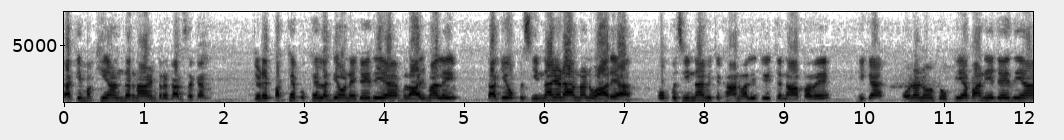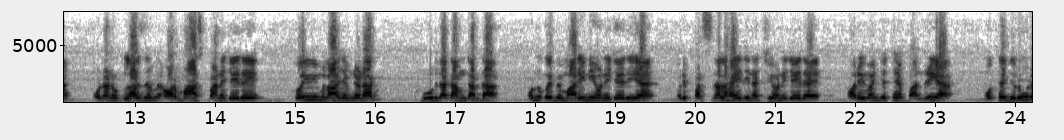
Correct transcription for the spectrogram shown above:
ਤਾਂ ਕਿ ਮੱਖੀਆਂ ਅੰਦਰ ਨਾ ਐਂਟਰ ਕਰ ਸਕਣ। ਜਿਹੜੇ ਪੱਖੇ ਪੁੱਖੇ ਲੱਗੇ ਹੋਣੇ ਚਾਹੀਦੇ ਆ ਮੁਲਾਜ਼ਮਾਂ ਲਈ ਤਾਂ ਕਿ ਉਹ ਪਸੀਨਾ ਜਿਹੜਾ ਉਹਨਾਂ ਨੂੰ ਆ ਰਿਹਾ, ਉਹ ਪਸੀਨਾ ਵਿੱਚ ਖਾਣ ਵਾਲੀ ਚੀਜ਼ 'ਚ ਨਾ ਪਵੇ, ਠੀਕ ਹੈ? ਉਹਨਾਂ ਨੂੰ ਟੋਪੀਆਂ ਪਾਉਣੀਆਂ ਚਾਹੀਦੀਆਂ, ਉਹਨਾਂ ਨੂੰ ਗਲਵਜ਼ ਔਰ ਮਾਸਕ ਪਾਣੇ ਚਾਹੀਦੇ। ਕੋਈ ਵੀ ਮੁਲਾਜ਼ਮ ਜਿਹੜਾ ਫੂਡ ਦਾ ਕੰਮ ਕਰਦਾ ਉਹਨੂੰ ਕੋਈ ਬਿਮਾਰੀ ਨਹੀਂ ਹੋਣੀ ਚਾਹੀਦੀ ਹੈ ਔਰ ਪਰਸਨਲ ਹਾਈਜੀਨ ਅੱਛੀ ਹੋਣੀ ਚਾਹੀਦਾ ਹੈ ਔਰ ਇਵਨ ਜਿੱਥੇ ਬਣ ਰਹੀ ਹੈ, ਉੱਥੇ ਜ਼ਰੂਰ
